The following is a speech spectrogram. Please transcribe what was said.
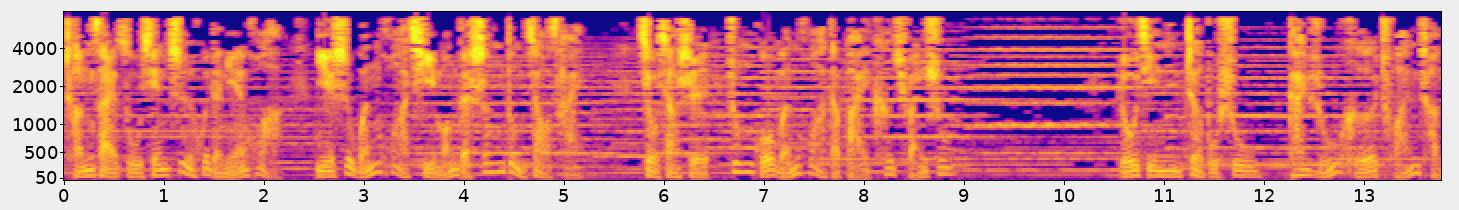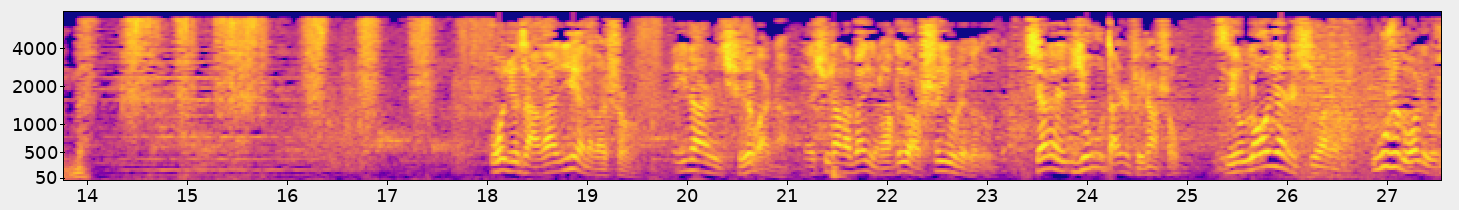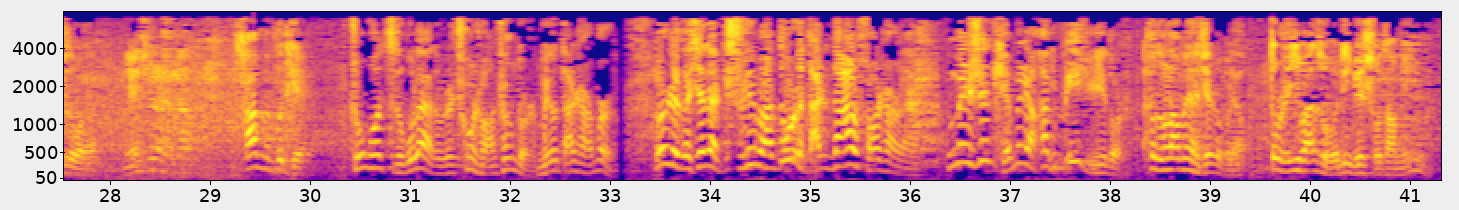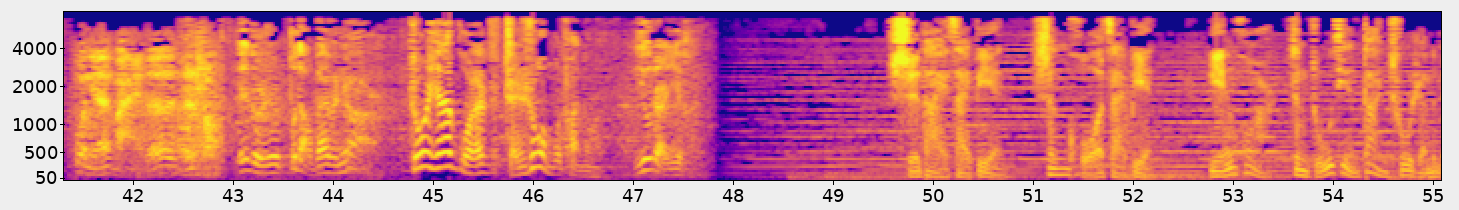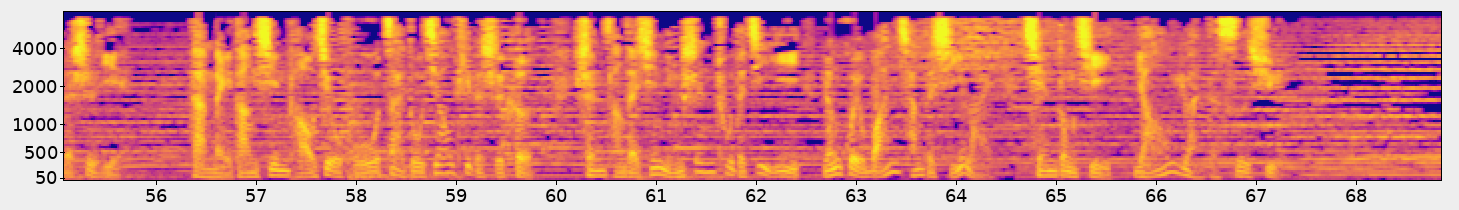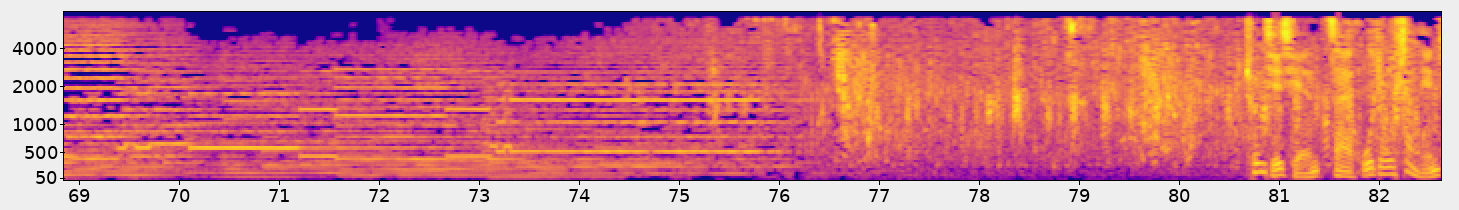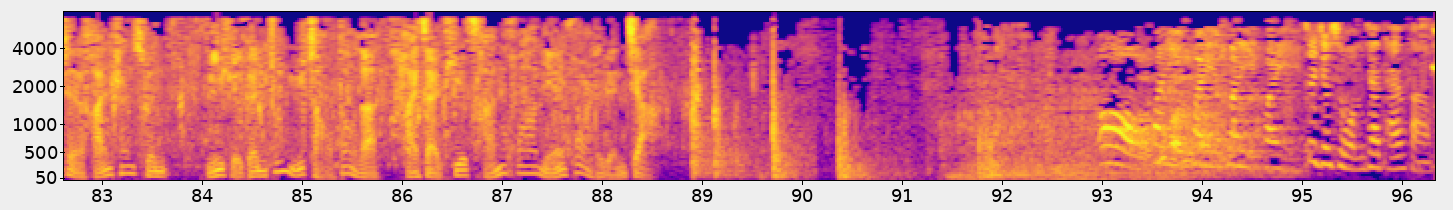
承载祖先智慧的年画，也是文化启蒙的生动教材，就像是中国文化的百科全书。如今这部书该如何传承呢？过去在俺爷那个时候，一年是七十万张，寻常老百姓啊都要使用这个东西。现在有，但是非常少。只有老年人喜欢的，五十多、六十多的。年轻人呢？他们不贴。中国自古来都是成双成对，没有单扇门。而这个现在吃里边都是单，哪有双扇嘞？门神贴门上还必须一对，普通老百姓接受不了。都是一般作为礼品收藏品用。过年买的很少，也都是不到百分之二。中国现在过来真是我们传统了，有点遗憾。时代在变，生活在变，年画正逐渐淡出人们的视野。但每当新桃旧符再度交替的时刻，深藏在心灵深处的记忆仍会顽强的袭来，牵动起遥远的思绪。春节前，在湖州上林镇寒山村，泥水根终于找到了还在贴残花年画的人家。哦，欢迎欢迎欢迎欢迎！这就是我们家蚕房。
